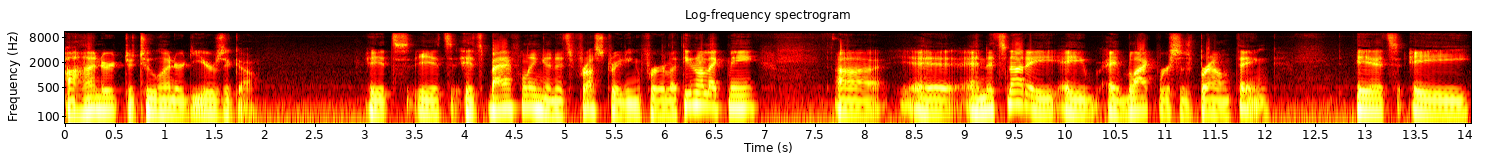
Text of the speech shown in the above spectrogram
a hundred to two hundred years ago. It's it's it's baffling and it's frustrating for a Latino like me. Uh, and it's not a, a, a black versus brown thing. It's a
